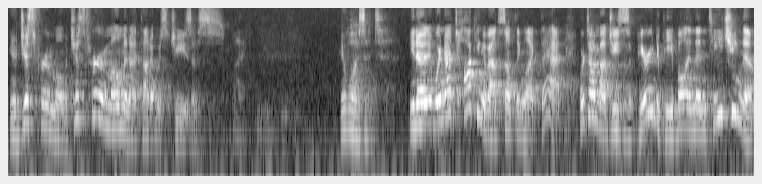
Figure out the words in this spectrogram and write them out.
You know, just for a moment, just for a moment, I thought it was Jesus, but it wasn't. You know, we're not talking about something like that. We're talking about Jesus appearing to people and then teaching them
